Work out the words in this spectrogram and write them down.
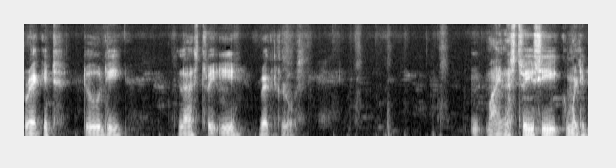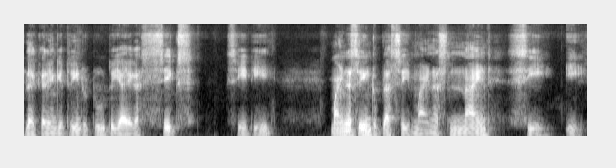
bracket 2D plus 3E bracket close. Minus three c को मल्टीप्लाई करेंगे थ्री इंटू टू तो ये आएगा six c d minus three into plus three minus nine c e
